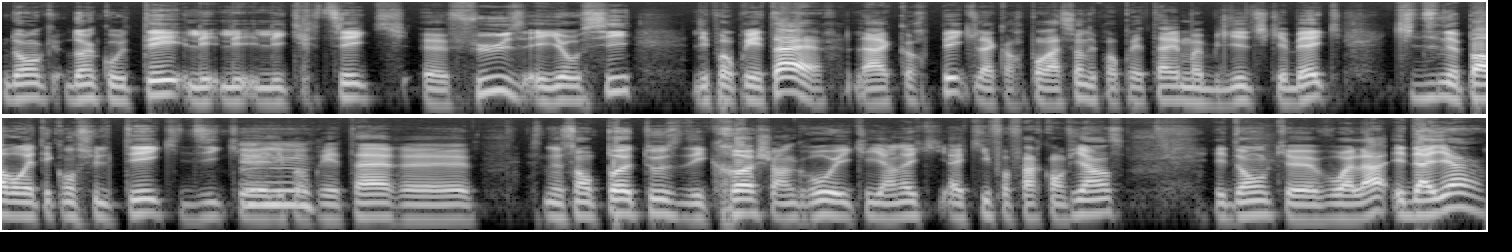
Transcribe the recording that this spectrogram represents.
Donc, d'un côté, les, les- les critiques euh, fusent et il y a aussi les propriétaires, la Corpic, la Corporation des propriétaires immobiliers du Québec, qui dit ne pas avoir été consulté, qui dit que les Mm. propriétaires euh, ne sont pas tous des croches, en gros, et qu'il y en a qui- à qui il faut faire confiance. Et donc, euh, voilà. Et d'ailleurs,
